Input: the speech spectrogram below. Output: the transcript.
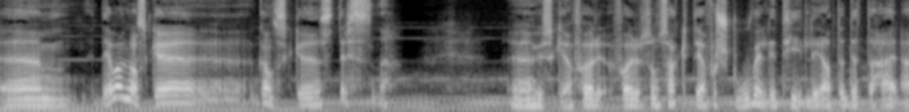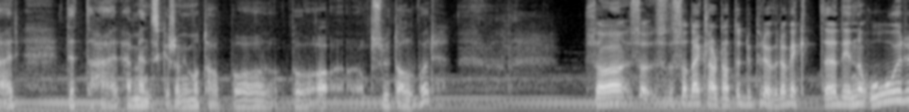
uh, det var ganske, ganske stressende. Uh, husker jeg, for, for, som sagt, jeg forsto veldig tidlig at dette her, er, dette her er mennesker som vi må ta på, på absolutt alvor. Så, så, så, det er klart at du prøver å vekte dine ord.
